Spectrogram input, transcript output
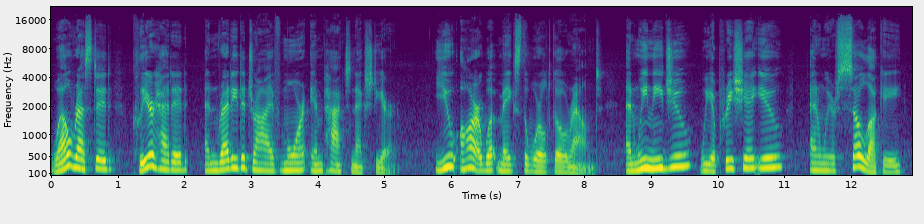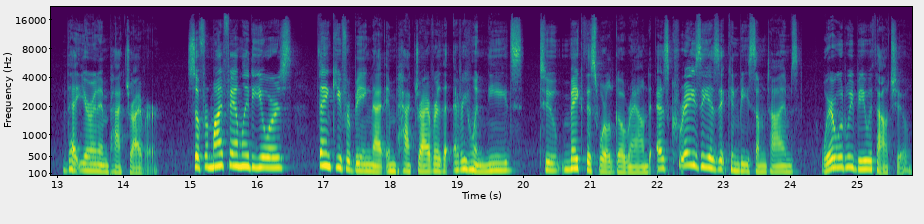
well rested, clear headed, and ready to drive more impact next year. You are what makes the world go around, and we need you, we appreciate you, and we're so lucky that you're an impact driver. So, from my family to yours, thank you for being that impact driver that everyone needs to make this world go round. As crazy as it can be sometimes, where would we be without you?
